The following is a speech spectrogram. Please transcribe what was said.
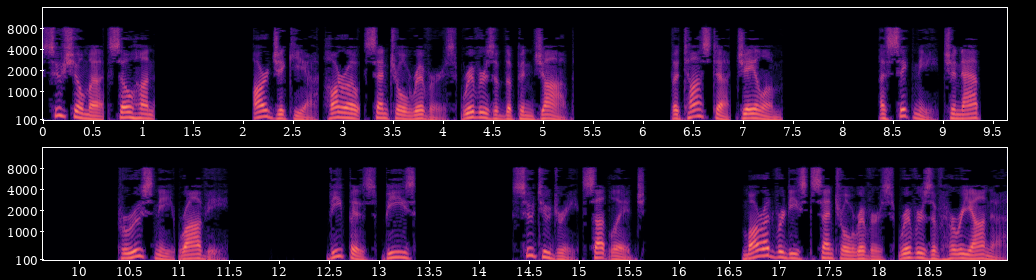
Sushoma Sohan. Arjikya Haro Central Rivers rivers of the Punjab. Vatasta Jhelum. Asikni Chenab. Purusni Ravi. Vipas Beas. Sutudri Sutlej. Marudvardist Central Rivers rivers of Haryana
